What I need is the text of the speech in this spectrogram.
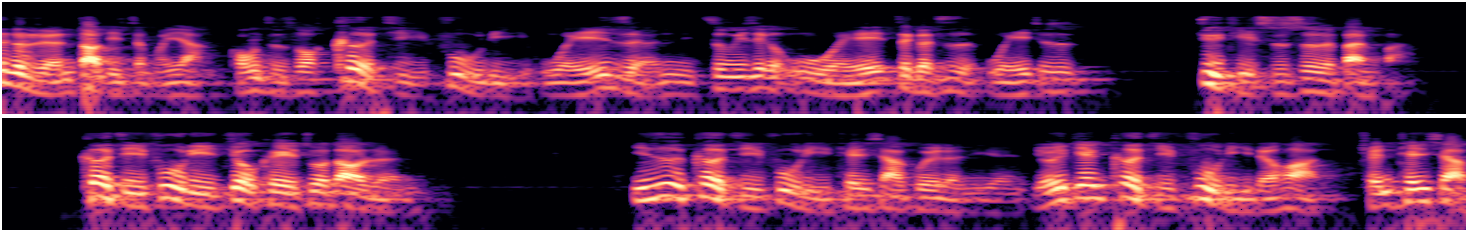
这个人到底怎么样？孔子说：“克己复礼，为人。”你注意这个“为”这个字，“为”就是具体实施的办法。克己复礼就可以做到人。一日克己复礼，天下归仁焉。有一天克己复礼的话，全天下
